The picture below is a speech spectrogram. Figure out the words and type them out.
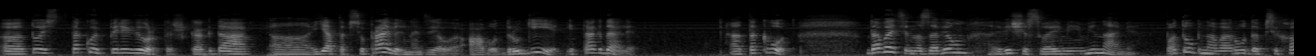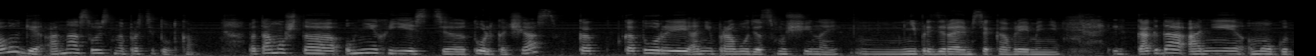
А, то есть такой перевертыш, когда а, я-то все правильно делаю, а вот другие и так далее. Так вот, давайте назовем вещи своими именами. Подобного рода психология, она свойственна проституткам потому что у них есть э, только час, как, который они проводят с мужчиной, не придираемся ко времени, и когда они могут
